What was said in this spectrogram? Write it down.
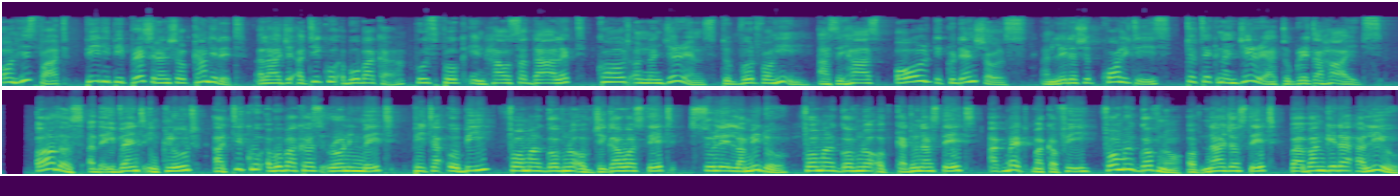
On his part, PDP presidential candidate Alhaji Atiku Abubakar, who spoke in Hausa dialect, called on Nigerians to vote for him as he has all the credentials and leadership qualities to take Nigeria to greater heights. Others at the event include Atiku Abubakar's running mate Peter Obi, former governor of Jigawa State, Sule Lamido, former governor of Kaduna State, Ahmed Makafi, former governor of Niger State, Babangida Aliu,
